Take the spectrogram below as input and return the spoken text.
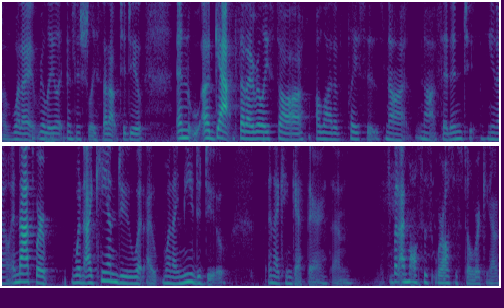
of what I really like initially set out to do. And a gap that I really saw a lot of places not not fit into, you know. And that's where when I can do what I when I need to do, and I can get there, then. But I'm also we're also still working out of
